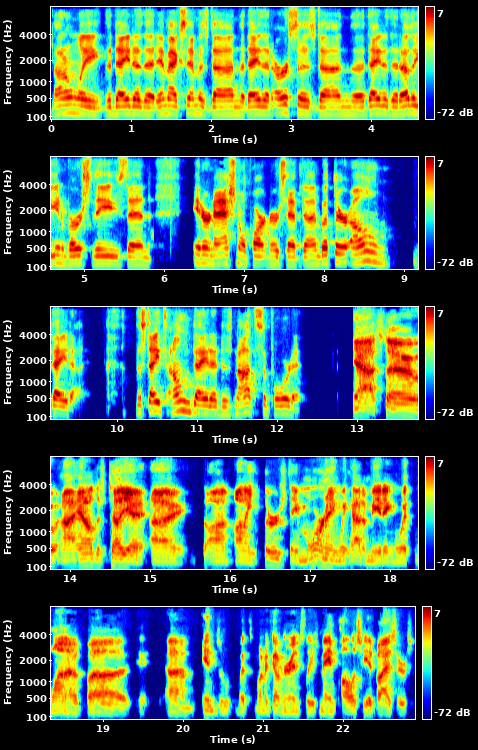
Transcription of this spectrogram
Not only the data that MXM has done, the data that IHRSA has done, the data that other universities and international partners have done, but their own data. The state's own data does not support it. Yeah, so, uh, and I'll just tell you, uh, on, on a Thursday morning, we had a meeting with one of, uh, um, with one of Governor Inslee's main policy advisors,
